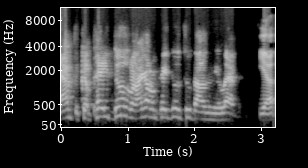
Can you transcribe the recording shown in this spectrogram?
after pay dues when I got on pay dues 2011. yeah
